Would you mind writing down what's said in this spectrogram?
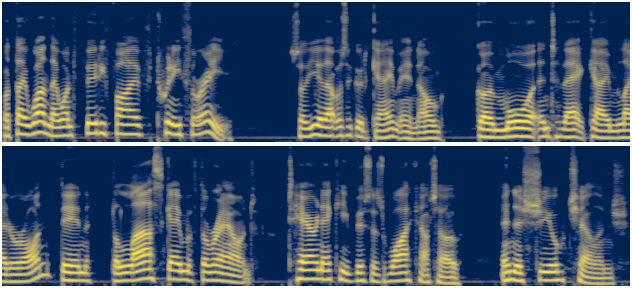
But they won. They won 35 23. So yeah, that was a good game, and I'll go more into that game later on. Then the last game of the round, Taranaki versus Waikato in a Shield Challenge.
